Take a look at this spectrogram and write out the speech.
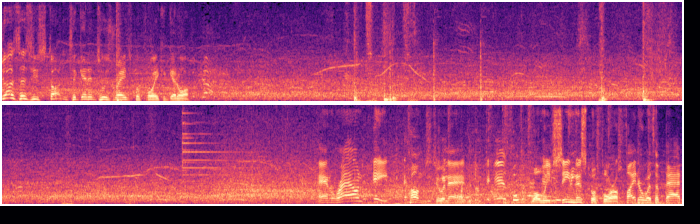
just as he's starting to get into his range before he can get off. And round eight comes to an end. Well, we've seen this before, a fighter with a bad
